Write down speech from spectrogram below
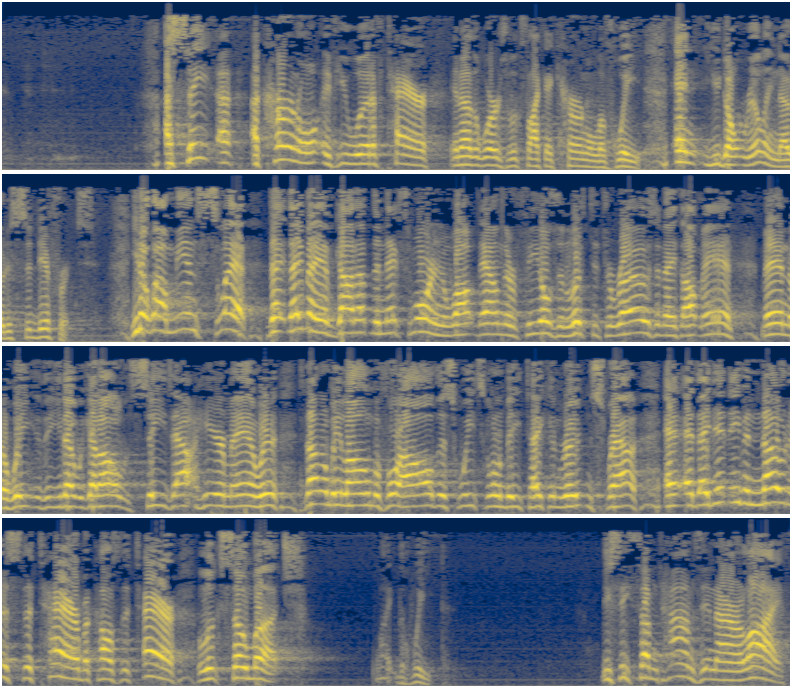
A seed, a, a, kernel, if you would, of tare, in other words, looks like a kernel of wheat. And you don't really notice the difference. You know, while men slept, they, they may have got up the next morning and walked down their fields and looked at the rows and they thought, man, man, the wheat, you know, we got all the seeds out here, man. We're, it's not going to be long before all this wheat's going to be taking root and sprout. And, and they didn't even notice the tare because the tare looks so much like the wheat. You see, sometimes in our life,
